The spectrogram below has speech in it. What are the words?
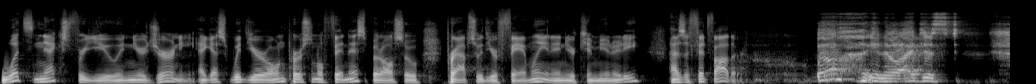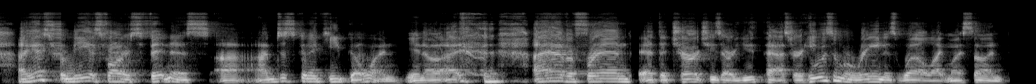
What's next for you in your journey? I guess with your own personal fitness, but also perhaps with your family and in your community as a fit father. Well, you know, I just I guess for me, as far as fitness, uh, I'm just going to keep going. You know, I I have a friend at the church. He's our youth pastor. He was a Marine as well, like my son.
